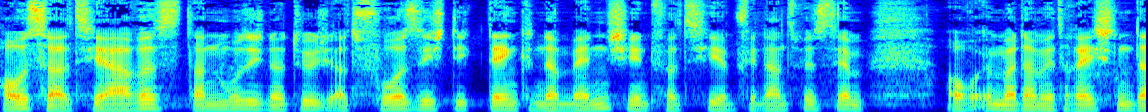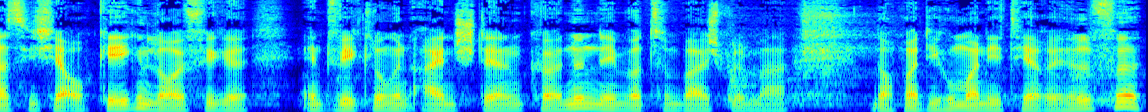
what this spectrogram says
Haushaltsjahres, dann muss ich natürlich als vorsichtig denkender Mensch, jedenfalls hier im Finanzministerium, auch immer damit rechnen, dass sich ja auch gegenläufige Entwicklungen einstellen können. Nehmen wir zum Beispiel mal nochmal die humanitäre Hilfe.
